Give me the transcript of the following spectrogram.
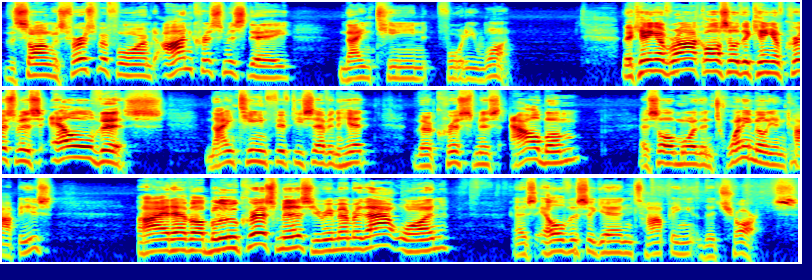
the song was first performed on Christmas Day, 1941. The King of Rock, also the King of Christmas, Elvis, 1957 hit The Christmas Album, has sold more than 20 million copies. I'd Have a Blue Christmas, you remember that one, as Elvis again topping the charts.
